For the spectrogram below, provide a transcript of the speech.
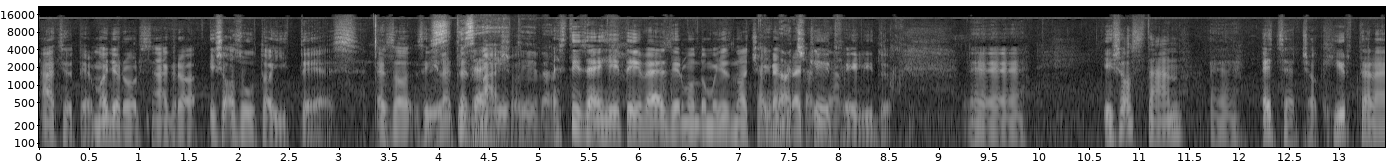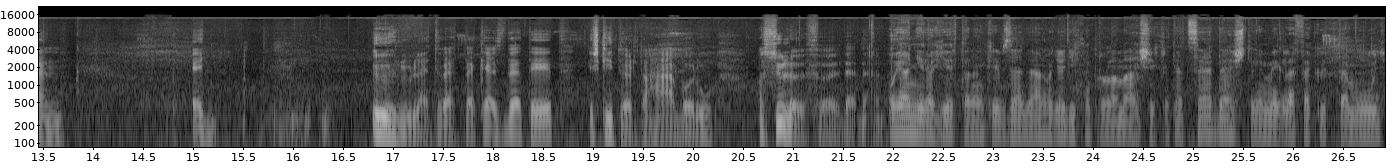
átjöttél Magyarországra, és azóta itt élsz. Ez az életed 17 másod. éve. Ez 17 éve, ezért mondom, hogy ez nagyságrendileg Nagyság, két fél idő. E, és aztán e, egyszer csak hirtelen egy őrület vette kezdetét, és kitört a háború a szülőföldeden. Olyannyira hirtelen képzeld el, hogy egyik napról a másikra, tehát szerda este én még lefeküdtem úgy,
